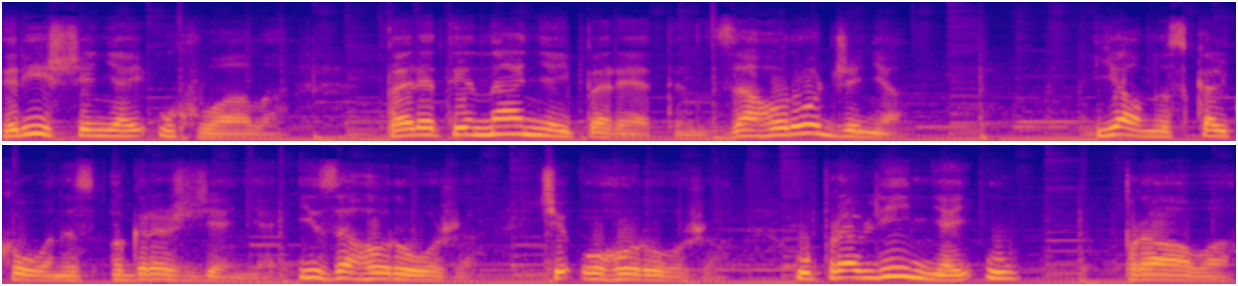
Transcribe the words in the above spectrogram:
рішення й ухвала, перетинання й перетин, загородження явно скальковане з ограждення, і загорожа чи огорожа, управління й управа,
